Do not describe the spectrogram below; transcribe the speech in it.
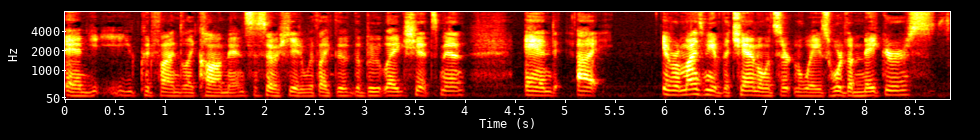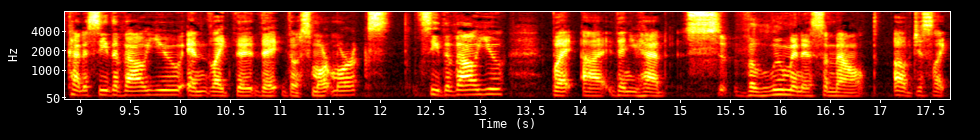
and y- you could find like comments associated with like the, the bootleg shits, man. And uh, it reminds me of the channel in certain ways, where the makers kind of see the value, and like the the, the smart marks see the value, but uh, then you had s- voluminous amount of just like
